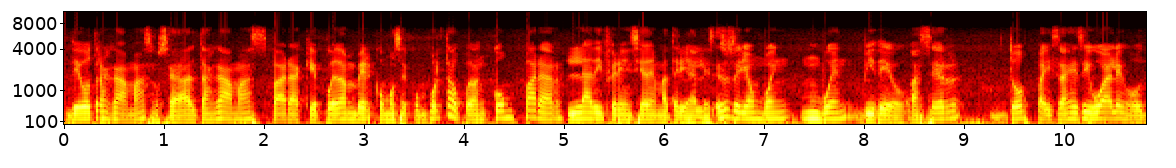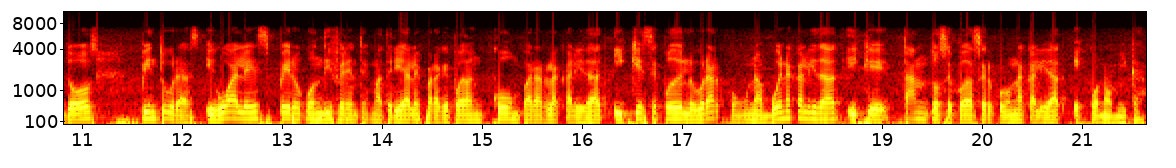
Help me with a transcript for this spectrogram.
de otras gamas, o sea, altas gamas, para que puedan ver cómo se comporta o puedan comparar la diferencia de materiales. Eso sería un buen, un buen video, hacer dos paisajes iguales o dos pinturas iguales pero con diferentes materiales para que puedan comparar la calidad y qué se puede lograr con una buena calidad y qué tanto se puede hacer con una calidad económica.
